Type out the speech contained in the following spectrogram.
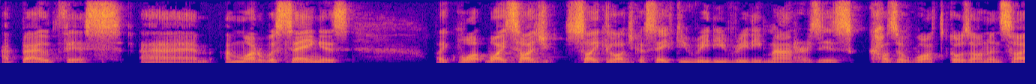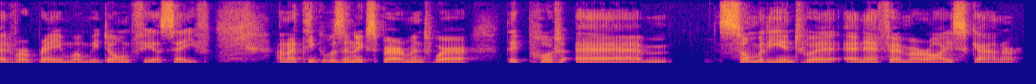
about this, um, and what it was saying is like what, why psychological safety really, really matters is because of what goes on inside of our brain when we don't feel safe. And I think it was an experiment where they put um, somebody into a, an fMRI scanner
